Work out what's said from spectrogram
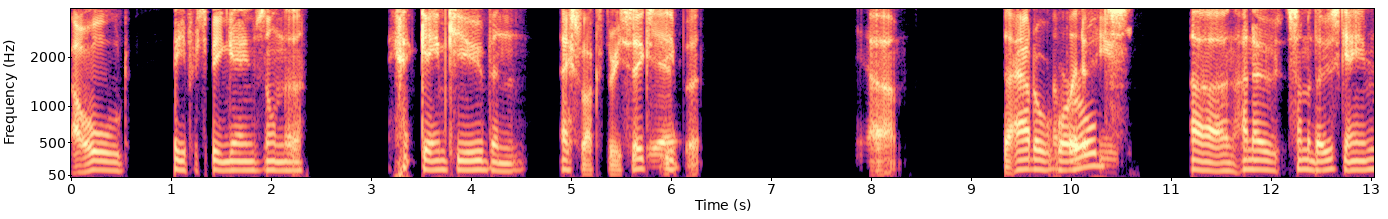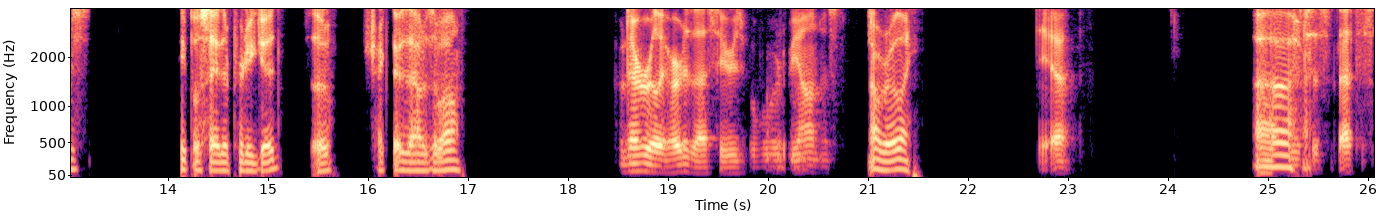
old Need for Speed games on the GameCube and Xbox 360, Yeah. but um, the Outer I played a few. Worlds. Uh, I know some of those games. People say they're pretty good, so check those out as well. I've never really heard of that series before, to be honest. Oh, really? Yeah, Uh, just that's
